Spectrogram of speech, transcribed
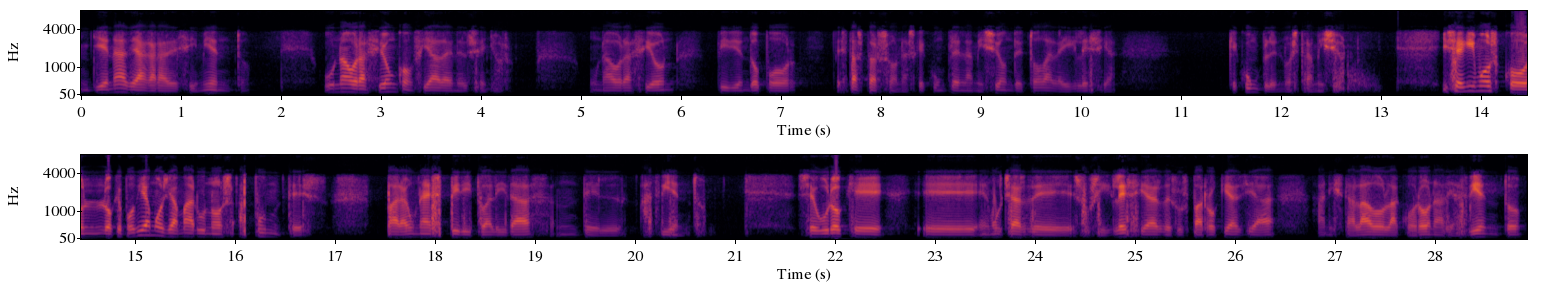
llena de agradecimiento, una oración confiada en el Señor, una oración pidiendo por estas personas que cumplen la misión de toda la Iglesia, que cumplen nuestra misión. Y seguimos con lo que podíamos llamar unos apuntes para una espiritualidad del Adviento. Seguro que eh, en muchas de sus iglesias, de sus parroquias ya han instalado la corona de Adviento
